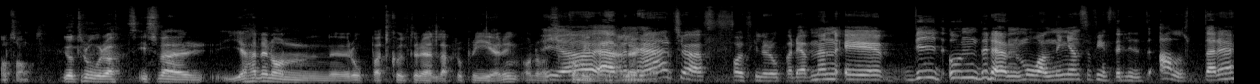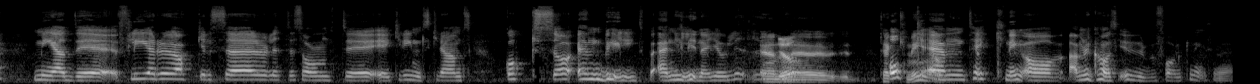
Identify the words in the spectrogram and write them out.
Något sånt. Jag tror att i Sverige hade någon ropat kulturell appropriering om de kom in i ja den här även lägenheten. här tror jag folk skulle ropa det. Men eh, vid, under den målningen så finns det ett litet altare med eh, fler rökelser och lite sånt eh, krimskrams. Och också en bild på Angelina Jolie. En Ja. eh, och teckning. av- en teckning av amerikansk urbefolkning. Som är...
